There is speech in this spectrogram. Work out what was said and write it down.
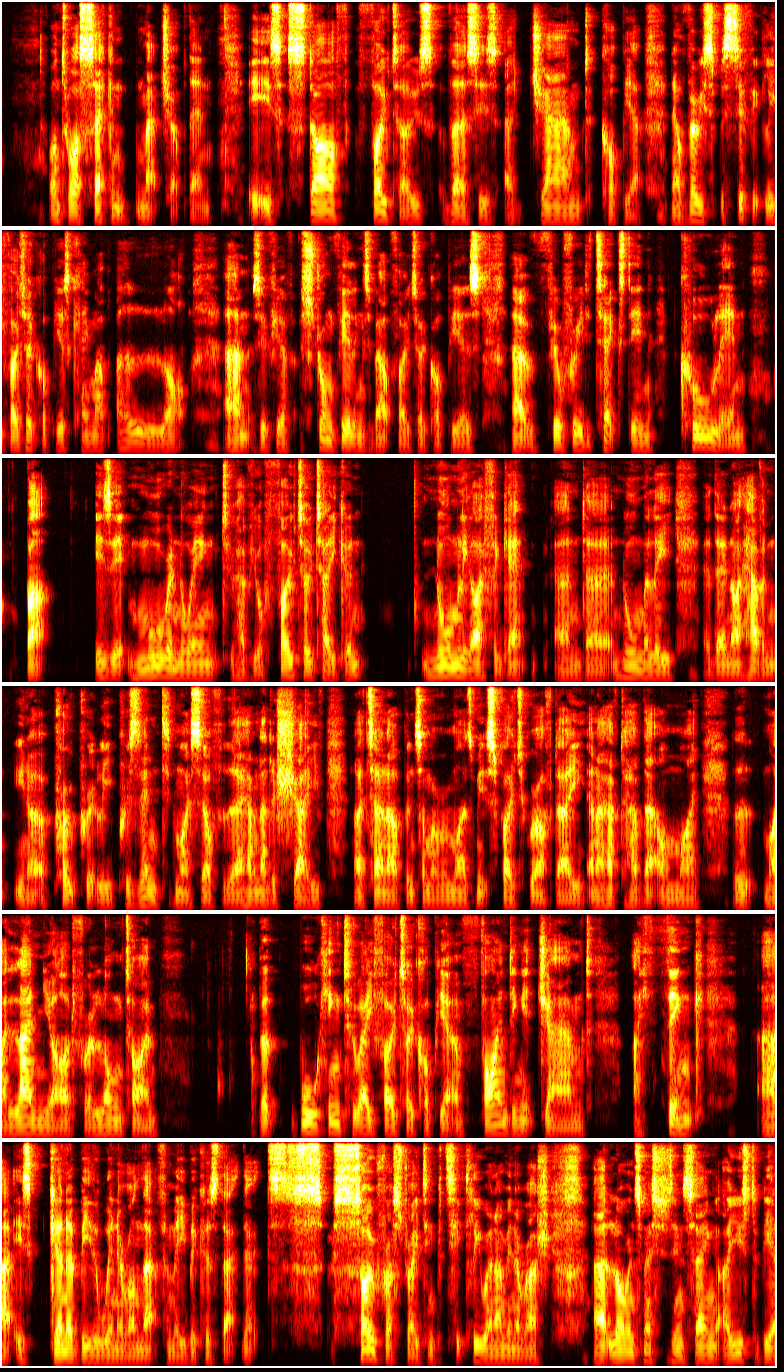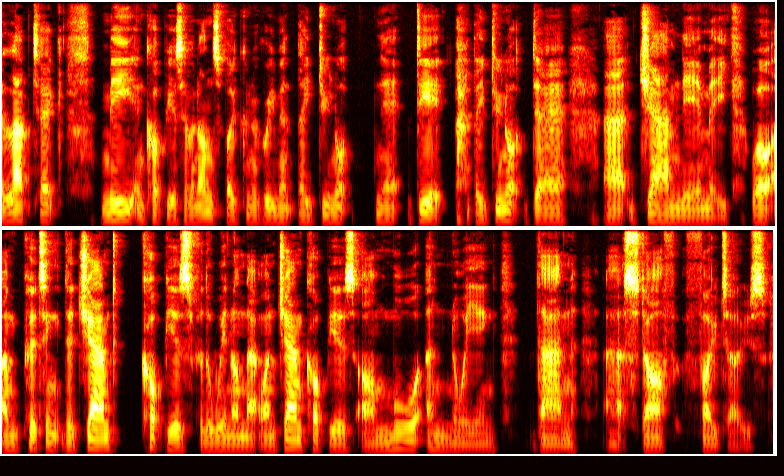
On to our second matchup then. It is staff photos versus a jammed copier. Now, very specifically, photocopiers came up a lot. Um, so if you have strong feelings about photocopiers, uh, feel free to text in, call in. But is it more annoying to have your photo taken normally I forget, and uh, normally uh, then I haven't, you know, appropriately presented myself. That I haven't had a shave, and I turn up and someone reminds me it's photograph day, and I have to have that on my my lanyard for a long time. But walking to a photocopier and finding it jammed, I think. Uh, is gonna be the winner on that for me because that that's so frustrating, particularly when I'm in a rush. Uh, Lawrence messages in saying, "I used to be a lab tech. Me and copiers have an unspoken agreement. They do not dare, they do not dare uh, jam near me." Well, I'm putting the jammed copiers for the win on that one. Jam copiers are more annoying than uh, staff photos.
